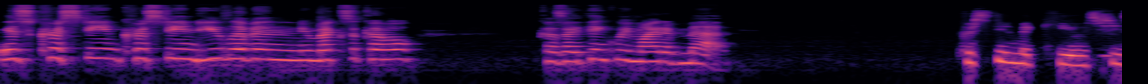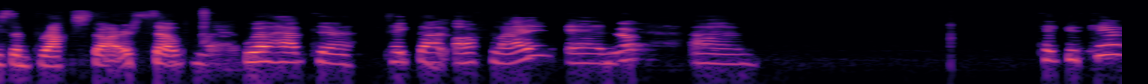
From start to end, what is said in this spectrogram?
Is Christine? Christine, do you live in New Mexico? Because I think we might have met. Christine McHugh, she's a rock star. So we'll have to take that offline and Yep. um, take good care.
